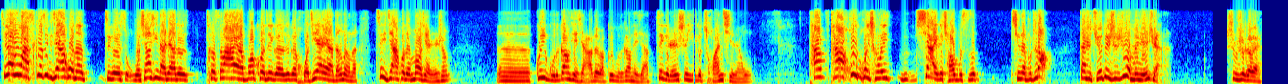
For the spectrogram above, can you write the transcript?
这埃隆马斯克这个家伙呢，这个我相信大家都特斯拉呀，包括这个这个火箭呀等等的，这家伙的冒险人生，嗯，硅谷的钢铁侠对吧？硅谷的钢铁侠，这个人是一个传奇人物。他他会不会成为下一个乔布斯？现在不知道，但是绝对是热门人选，是不是各位？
